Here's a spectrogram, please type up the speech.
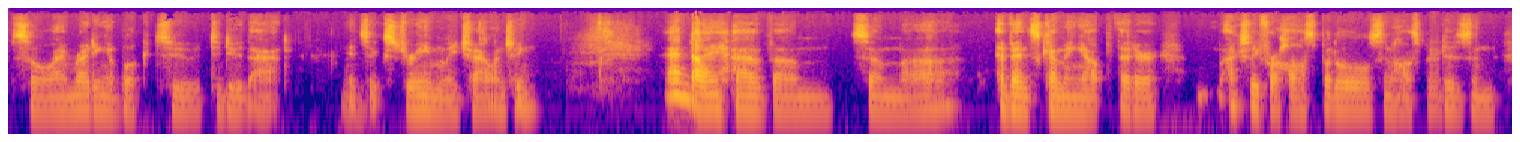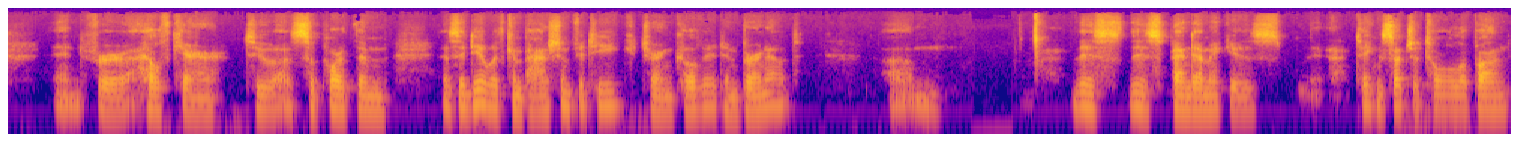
So I'm writing a book to to do that. It's extremely challenging, and I have um, some uh, events coming up that are actually for hospitals and hospitals and and for healthcare to uh, support them as they deal with compassion fatigue during COVID and burnout. Um, this this pandemic is taking such a toll upon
